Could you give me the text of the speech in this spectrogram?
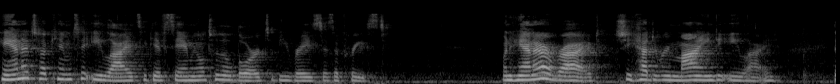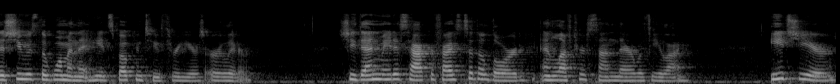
Hannah took him to Eli to give Samuel to the Lord to be raised as a priest. When Hannah arrived, she had to remind Eli that she was the woman that he had spoken to three years earlier. She then made a sacrifice to the Lord and left her son there with Eli. Each year,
